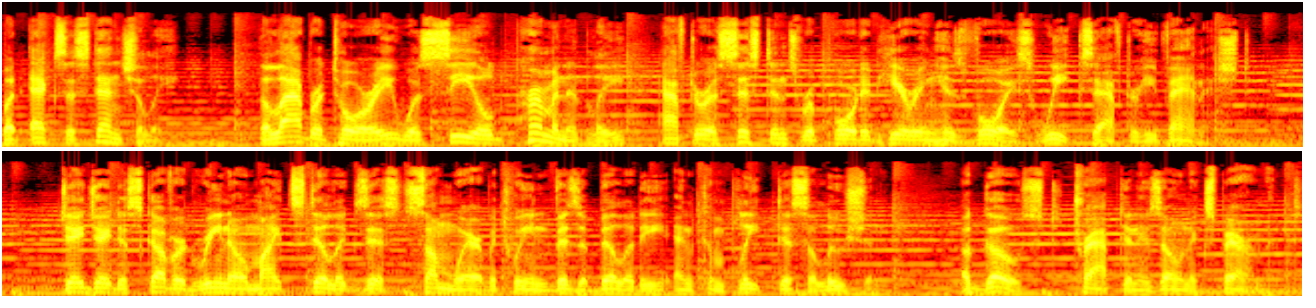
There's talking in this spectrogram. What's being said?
but existentially. The laboratory was sealed permanently after assistants reported hearing his voice weeks after he vanished. JJ discovered Reno might still exist somewhere between visibility and complete dissolution, a ghost trapped in his own experiment.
